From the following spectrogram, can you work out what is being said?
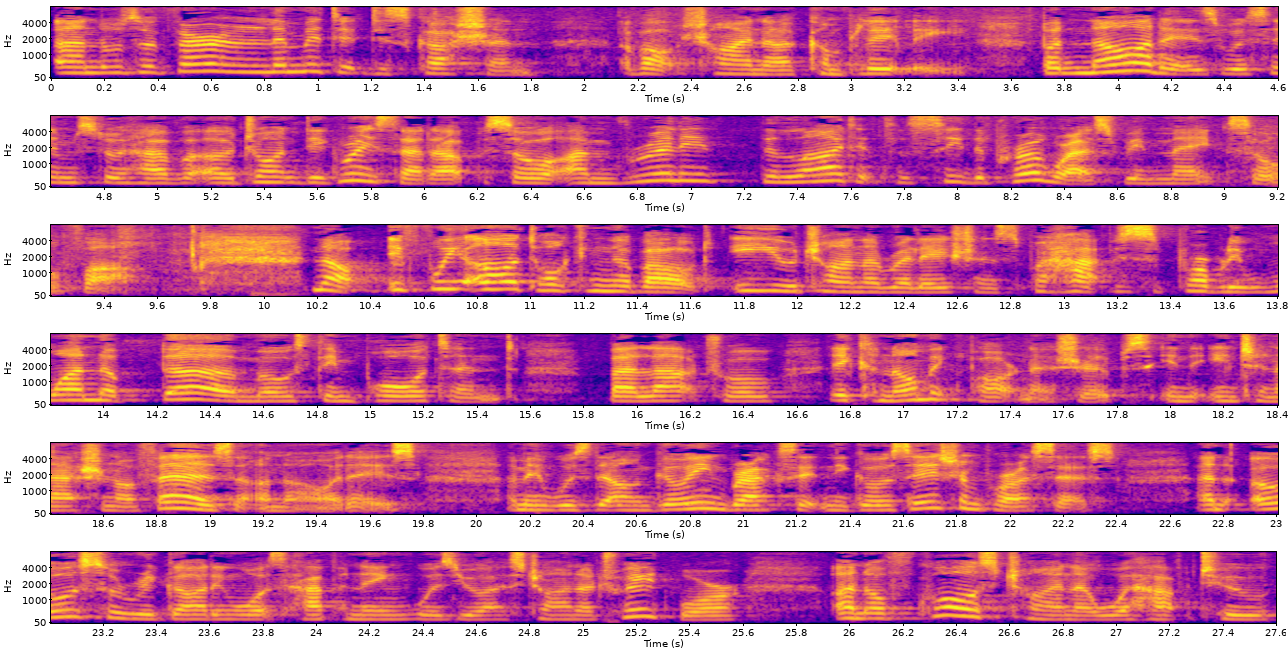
and there was a very limited discussion about China completely. But nowadays we seem to have a joint degree set up, so I'm really delighted to see the progress we made so far. Now, if we are talking about about EU China relations, perhaps probably one of the most important bilateral economic partnerships in international affairs nowadays. I mean, with the ongoing Brexit negotiation process, and also regarding what's happening with US China trade war, and of course, China will have to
